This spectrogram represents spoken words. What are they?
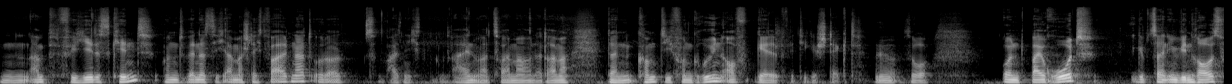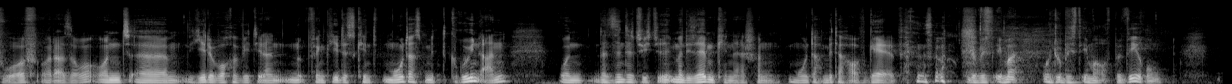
Eine Ampel für jedes Kind und wenn das sich einmal schlecht verhalten hat oder, weiß nicht, ein oder zweimal oder dreimal, dann kommt die von grün auf gelb, wird die gesteckt. Ja. So. Und bei rot gibt es dann irgendwie einen Rauswurf oder so und ähm, jede Woche wird dann, fängt jedes Kind montags mit grün an und dann sind natürlich immer dieselben Kinder schon Montagmittag auf gelb. Du bist immer, und du bist immer auf Bewährung.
